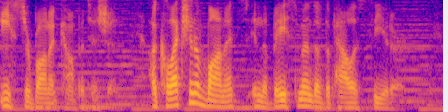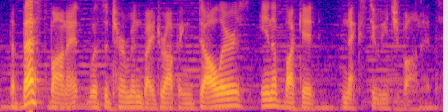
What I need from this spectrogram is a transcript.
Easter bonnet competition a collection of bonnets in the basement of the Palace Theater. The best bonnet was determined by dropping dollars in a bucket next to each bonnet.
